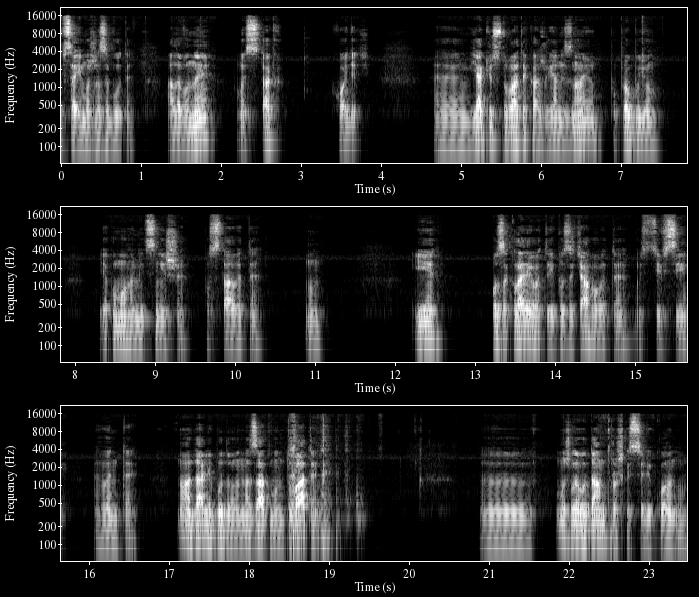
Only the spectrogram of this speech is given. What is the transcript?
все, і можна забути. Але вони ось так ходять. Е, Як юстувати, кажу, я не знаю. Попробую якомога міцніше поставити ну, і позаклеювати і позатягувати ось ці всі гвинти. Ну, а далі буду назад монтувати. Е, можливо, дам трошки силікону,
